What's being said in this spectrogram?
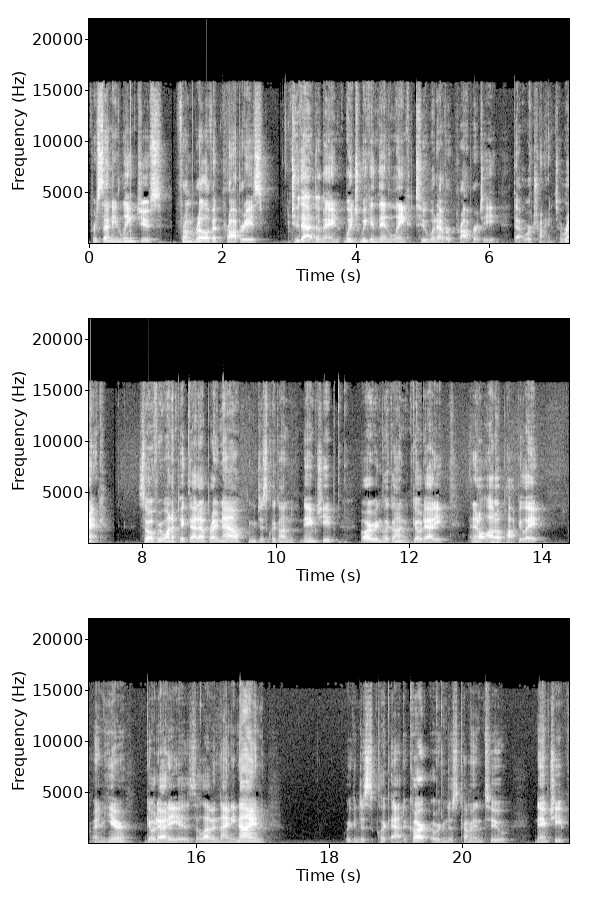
for sending link juice from relevant properties to that domain, which we can then link to whatever property that we're trying to rank. So if we want to pick that up right now, we can just click on Namecheap or we can click on GoDaddy and it'll auto populate right in here. GoDaddy is $11.99. we can just click add to cart or we can just come into Namecheap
